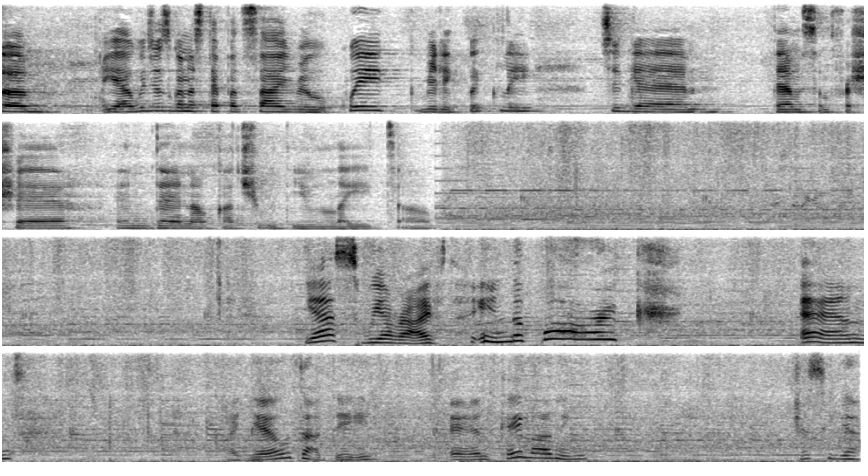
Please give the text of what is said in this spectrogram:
so yeah, we're just gonna step outside real quick, really quickly, to get them some fresh air, and then I'll catch you with you later. Yes, we arrived in the park, and Kael, Daddy, and Kaylani just here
